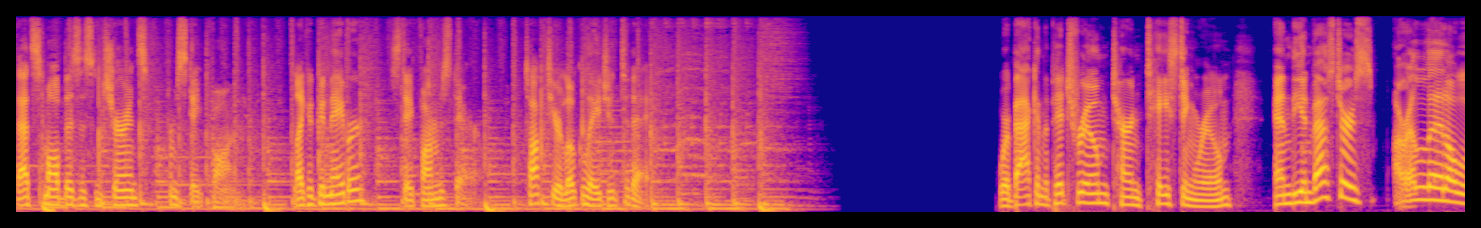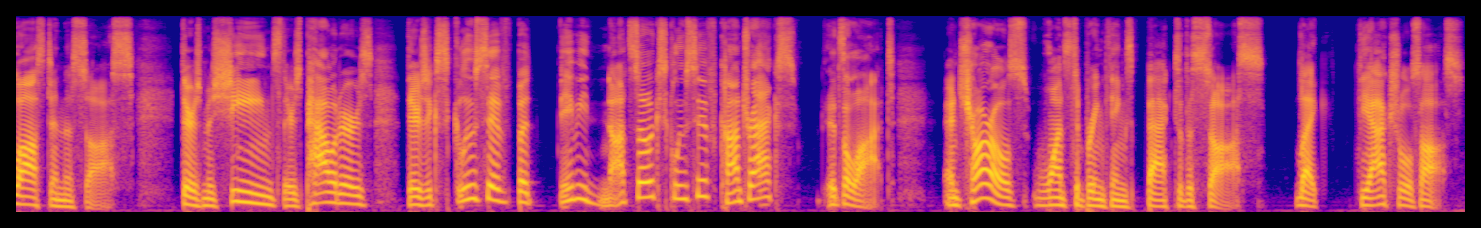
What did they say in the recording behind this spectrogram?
That's small business insurance from State Farm. Like a good neighbor, State Farm is there. Talk to your local agent today. We're back in the pitch room turned tasting room, and the investors are a little lost in the sauce. There's machines, there's powders, there's exclusive, but maybe not so exclusive contracts. It's a lot. And Charles wants to bring things back to the sauce, like the actual sauce.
